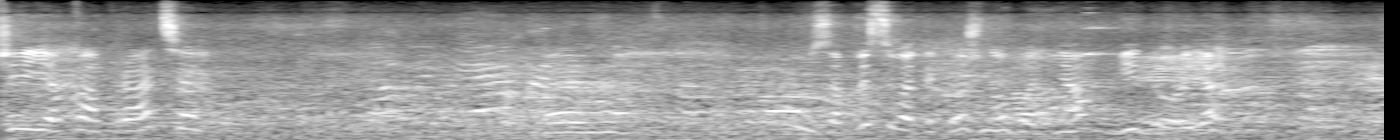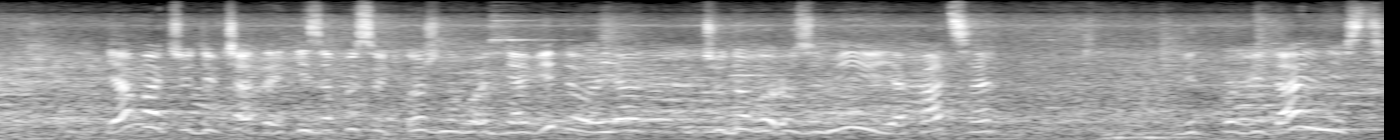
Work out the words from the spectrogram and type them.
ще й яка праця. Ну, записувати кожного дня відео. Я, я бачу дівчата, які записують кожного дня відео. Я чудово розумію, яка це відповідальність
